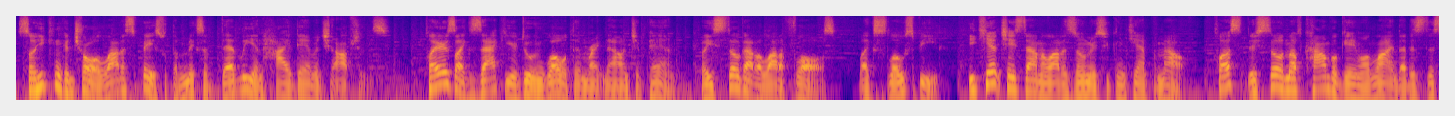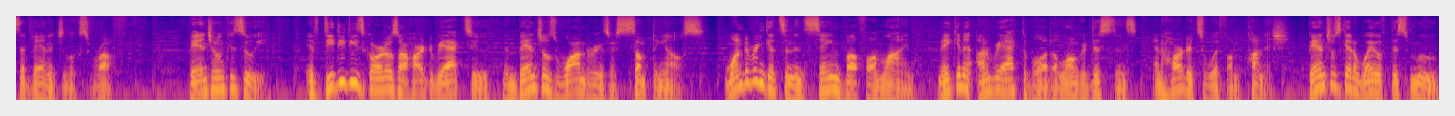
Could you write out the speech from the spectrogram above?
so he can control a lot of space with a mix of deadly and high damage options. Players like Zaki are doing well with him right now in Japan, but he's still got a lot of flaws, like slow speed. He can't chase down a lot of zoners who can camp him out, Plus, there's still enough combo game online that his disadvantage looks rough. Banjo and Kazooie. If Dedede's Gordos are hard to react to, then Banjo's Wonderwings are something else. Wonderwing gets an insane buff online, making it unreactable at a longer distance and harder to whiff on punish. Banjos get away with this move,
